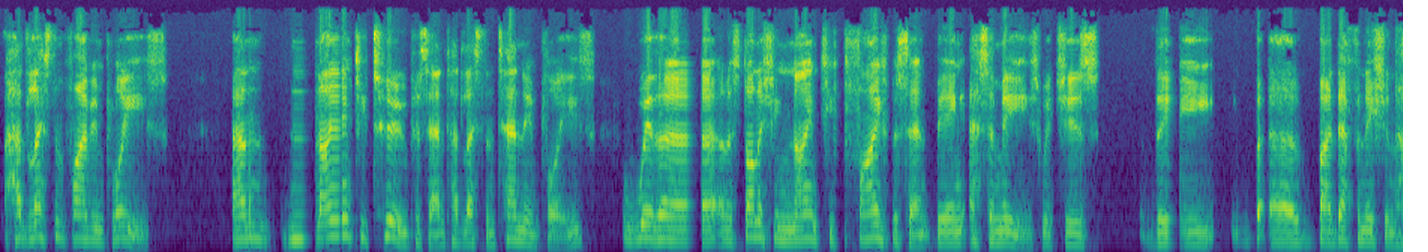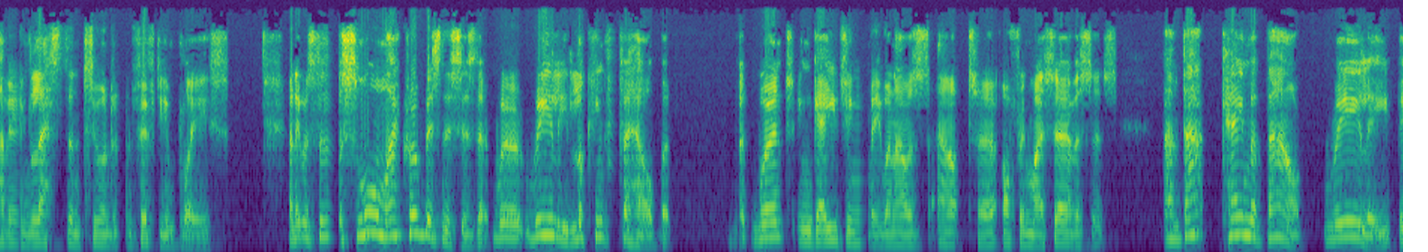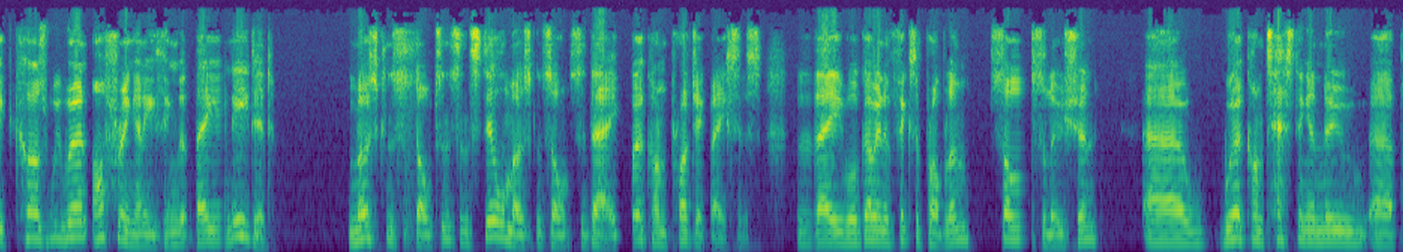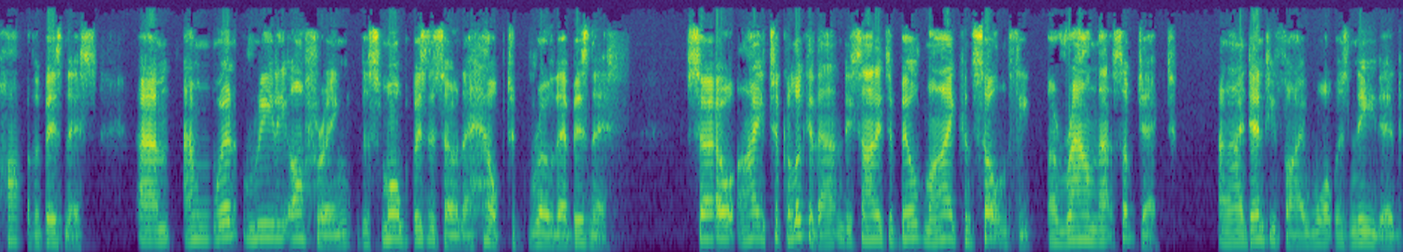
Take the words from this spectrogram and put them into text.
had less than five employees, and 92% had less than 10 employees, with a, an astonishing 95% being SMEs, which is the uh, by definition having less than 250 employees. And it was the, small micro businesses that were really looking for help, but but weren't engaging me when I was out uh, offering my services. And that came about really because we weren't offering anything that they needed. Most consultants, and still most consultants today, work on project basis. They will go in and fix a problem, solve a solution, uh, work on testing a new uh, part of the business, um, and weren't really offering the small business owner help to grow their business. So I took a look at that and decided to build my consultancy around that subject and identify what was needed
